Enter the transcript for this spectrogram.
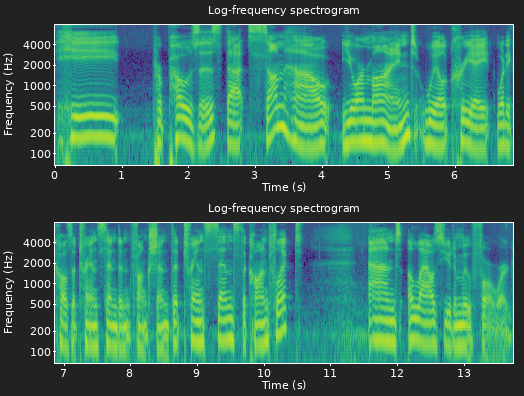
He proposes that somehow your mind will create what he calls a transcendent function that transcends the conflict and allows you to move forward.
